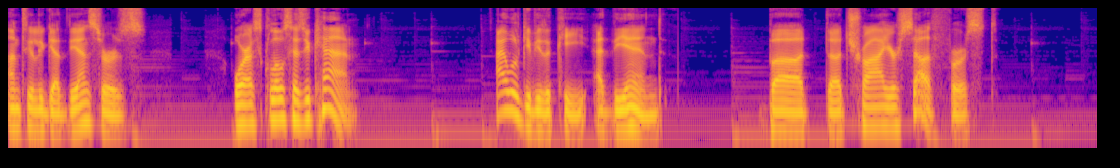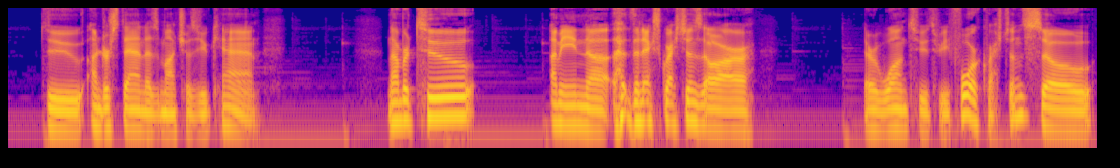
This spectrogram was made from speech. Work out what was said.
until you get the answers, or as close as you can. I will give you the key at the end, but uh, try yourself first to understand as much as you can. Number two, I mean, uh, the next questions are there are one, two, three, four questions. So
